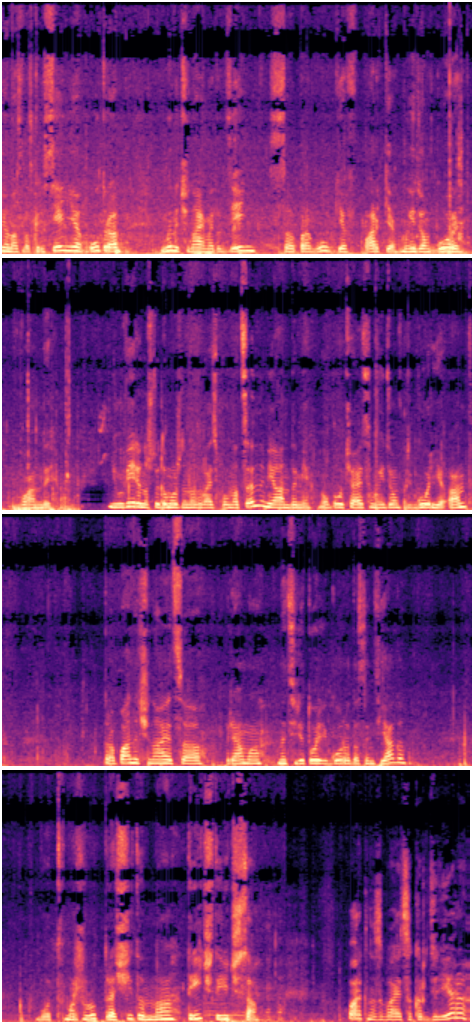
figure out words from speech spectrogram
Сегодня у нас воскресенье, утро. Мы начинаем этот день с прогулки в парке. Мы идем в горы, в Анды. Не уверена, что это можно назвать полноценными Андами, но получается мы идем в предгорье Анд. Тропа начинается прямо на территории города Сантьяго. Вот, маршрут рассчитан на 3-4 часа. Парк называется Кордилера.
